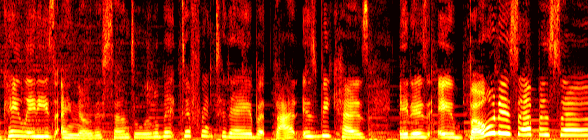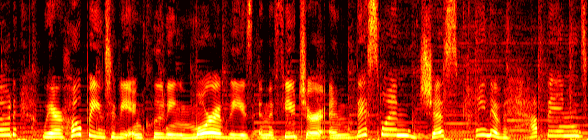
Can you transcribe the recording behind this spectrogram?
Okay, ladies, I know this sounds a little bit different today, but that is because it is a bonus episode. We are hoping to be including more of these in the future, and this one just kind of happened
